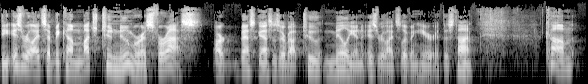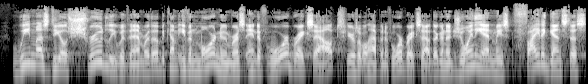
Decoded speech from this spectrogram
The Israelites have become much too numerous for us. Our best guesses are about 2 million Israelites living here at this time. Come, we must deal shrewdly with them, or they'll become even more numerous. And if war breaks out, here's what will happen if war breaks out they're going to join the enemies, fight against us,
